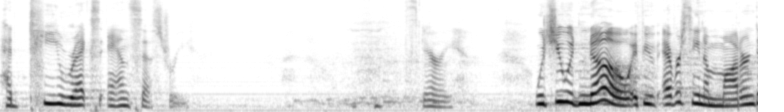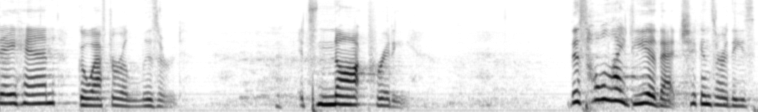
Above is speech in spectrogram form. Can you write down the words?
had T Rex ancestry. Scary. Which you would know if you've ever seen a modern day hen go after a lizard. It's not pretty. This whole idea that chickens are these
